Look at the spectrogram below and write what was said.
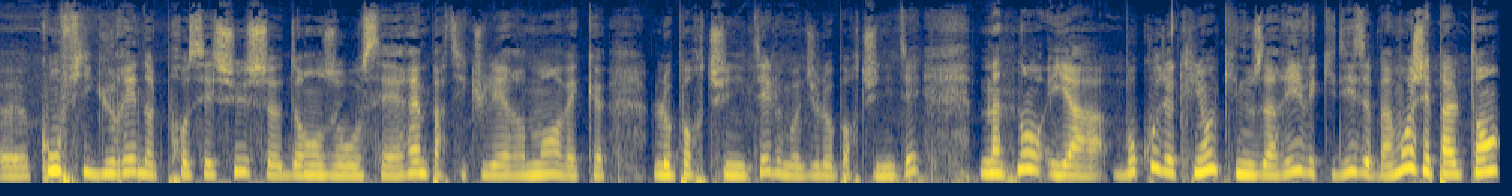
euh, configurer notre processus dans au CRM, particulièrement avec euh, l'opportunité, le module opportunité. Maintenant, il y a beaucoup de clients qui nous arrivent et qui disent, ben moi, j'ai pas le temps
